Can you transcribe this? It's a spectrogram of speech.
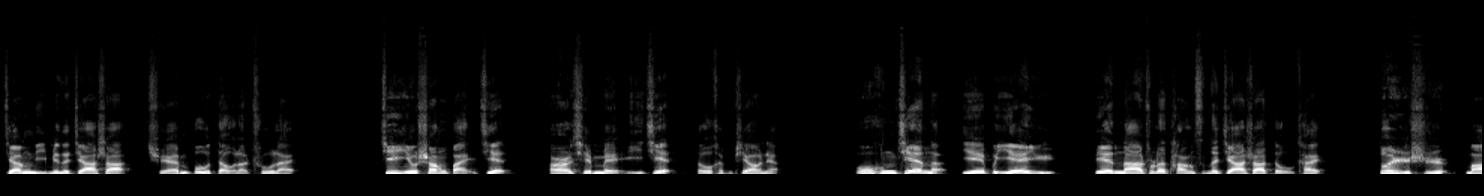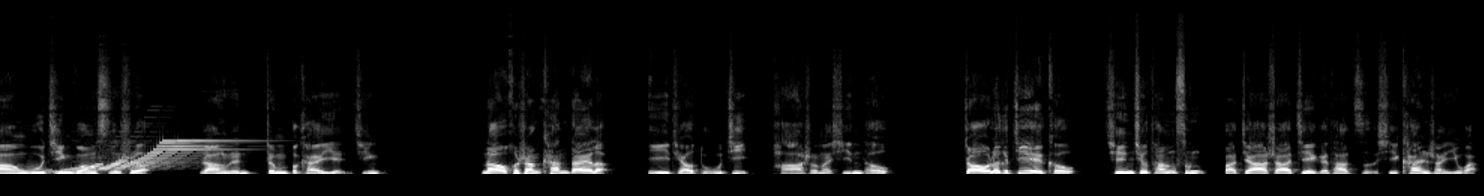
将里面的袈裟全部抖了出来，竟有上百件，而且每一件都很漂亮。悟空见了，也不言语，便拿出了唐僧的袈裟抖开，顿时满屋金光四射。让人睁不开眼睛，老和尚看呆了，一条毒计爬上了心头，找了个借口请求唐僧把袈裟借给他仔细看上一晚，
